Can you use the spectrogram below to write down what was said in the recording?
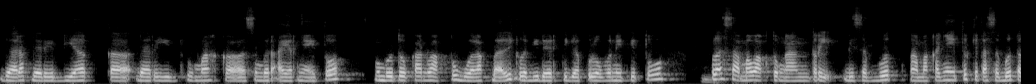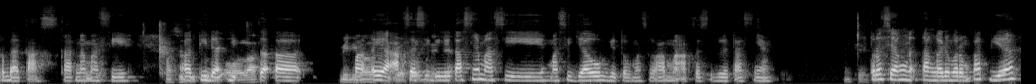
jarak dari dia ke dari rumah ke sumber airnya itu membutuhkan waktu bolak-balik lebih dari 30 menit itu hmm. plus sama waktu ngantri disebut nah, makanya itu kita sebut terbatas karena masih, masih uh, tidak di, uh, ya aksesibilitasnya ya? masih masih jauh gitu masih lama aksesibilitasnya okay. terus yang tangga nomor 4 dia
